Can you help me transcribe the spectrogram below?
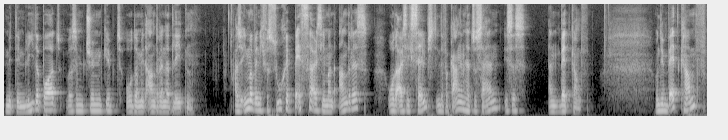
mit dem Leaderboard, was es im Gym gibt, oder mit anderen Athleten. Also immer wenn ich versuche, besser als jemand anderes oder als ich selbst in der Vergangenheit zu sein, ist es ein Wettkampf. Und im Wettkampf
